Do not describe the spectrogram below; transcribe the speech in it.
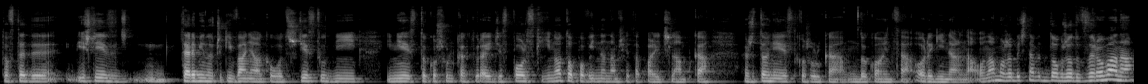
to wtedy, jeśli jest termin oczekiwania około 30 dni i nie jest to koszulka, która idzie z Polski, no to powinna nam się zapalić lampka, że to nie jest koszulka do końca oryginalna. Ona może być nawet dobrze odwzorowana,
